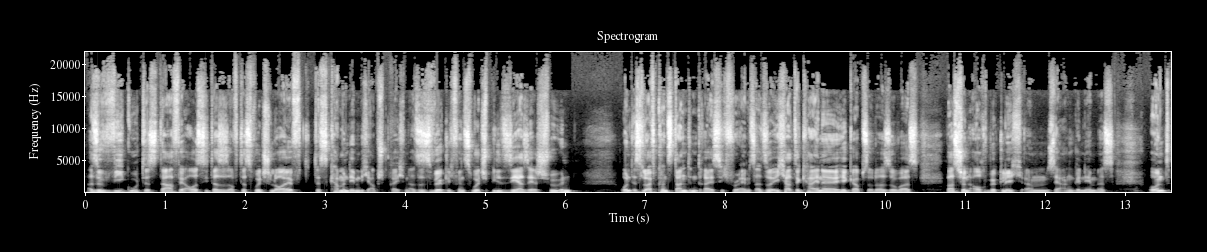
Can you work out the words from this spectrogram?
also wie gut es dafür aussieht, dass es auf der Switch läuft, das kann man dem nicht absprechen. Also es ist wirklich für ein Switch-Spiel sehr, sehr schön. Und es läuft konstant in 30 Frames. Also ich hatte keine Hiccups oder sowas, was schon auch wirklich ähm, sehr angenehm ist. Und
